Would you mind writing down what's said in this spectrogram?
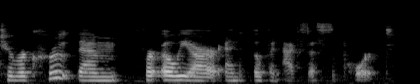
to recruit them for OER and open access support.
